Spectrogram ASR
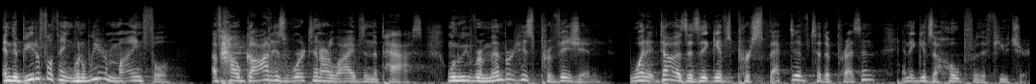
And the beautiful thing, when we are mindful of how God has worked in our lives in the past, when we remember his provision, what it does is it gives perspective to the present and it gives a hope for the future.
